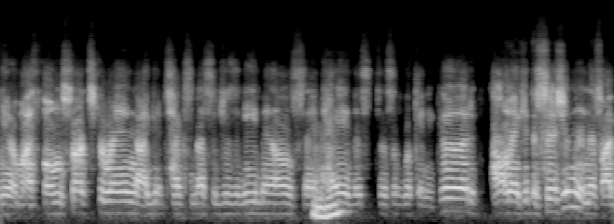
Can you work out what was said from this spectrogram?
you know, my phone starts to ring. I get text messages and emails saying, mm-hmm. hey, this doesn't look any good. I'll make a decision. And if I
